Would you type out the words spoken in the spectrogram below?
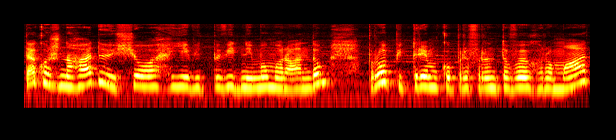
Також нагадую, що є відповідний меморандум про підтримку прифронтових громад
